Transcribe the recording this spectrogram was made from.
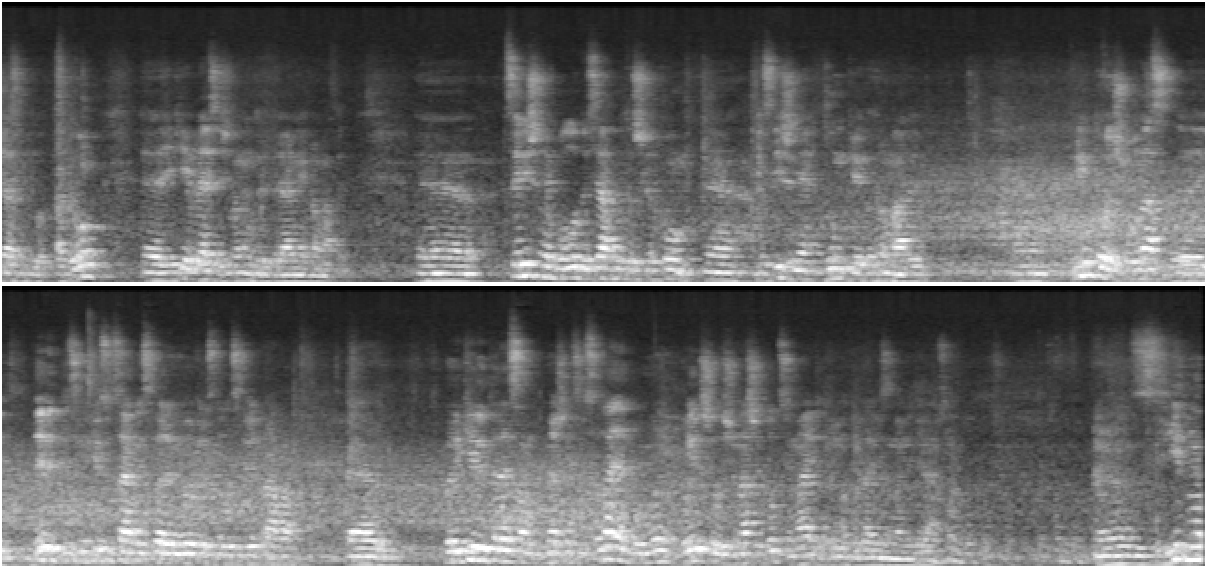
учасників АТО, е, які являються членами територіальної громади. Е, Це рішення було досягнуто шляхом е, дослідження думки громади. Е, Крім того, що у нас 9 працівників соціальної сфери не використали свої права, е, перекір інтересам мешканців села, якби ми вирішили, що наші хлопці мають отримати дані земельні ділянки. Е, Згідно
